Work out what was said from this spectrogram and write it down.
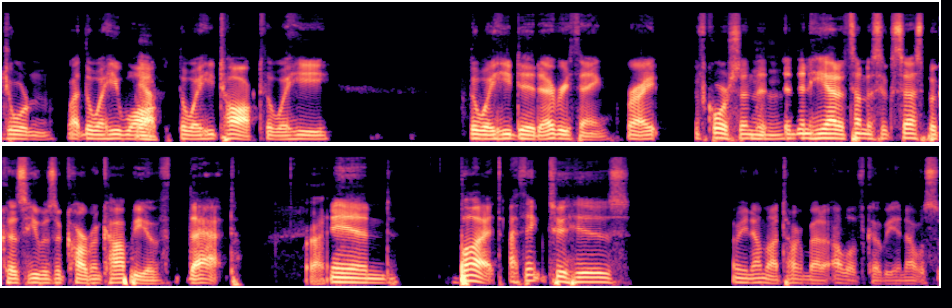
Jordan, like the way he walked, the way he talked, the way he the way he did everything, right? Of course, and, the- Mhm. and then he had a ton of success because he was a carbon copy of that. right And but I think to his I mean, I'm not talking about it. I love Kobe and I was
